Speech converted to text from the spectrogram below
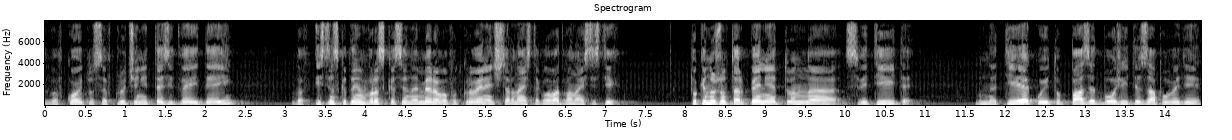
в който са включени тези две идеи. В истинската им връзка се намира в Откровение 14 глава 12 стих. Тук е нужно търпението на светиите, на тия, които пазят Божиите заповеди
